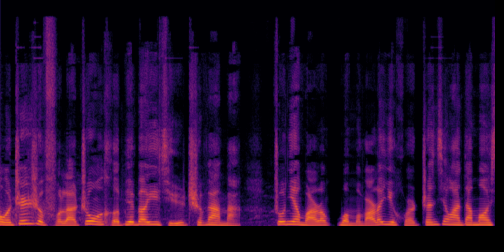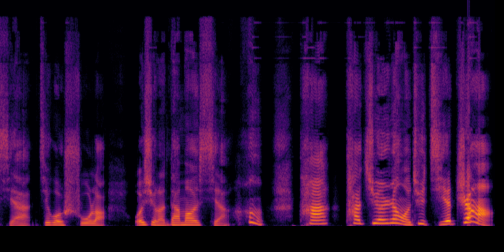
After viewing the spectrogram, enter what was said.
我真是服了！中午和彪彪一起去吃饭吧，中间玩了我们玩了一会儿真心话大冒险，结果输了。我选了大冒险，哼，他他居然让我去结账，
